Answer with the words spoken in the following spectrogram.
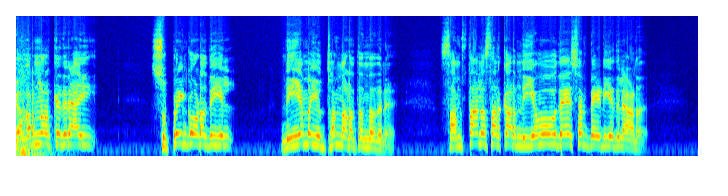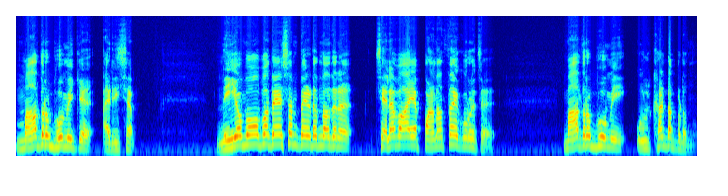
ഗവർണർക്കെതിരായി സുപ്രീം കോടതിയിൽ നിയമയുദ്ധം നടത്തുന്നതിന് സംസ്ഥാന സർക്കാർ നിയമോപദേശം തേടിയതിലാണ് മാതൃഭൂമിക്ക് അരിശം. നിയമോപദേശം തേടുന്നതിന് ചെലവായ പണത്തെക്കുറിച്ച് മാതൃഭൂമി ഉത്കണ്ഠപ്പെടുന്നു.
